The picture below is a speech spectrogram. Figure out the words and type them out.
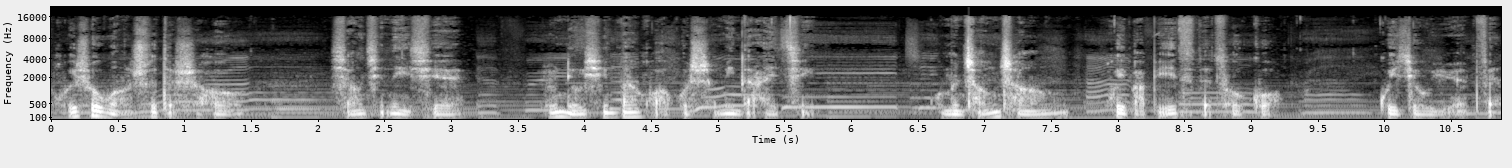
回首往事的时候，想起那些如流星般划过生命的爱情，我们常常会把彼此的错过归咎于缘分。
